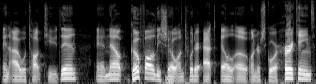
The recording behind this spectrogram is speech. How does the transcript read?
and I will talk to you then. And now go follow the show on Twitter at LO underscore Hurricanes.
